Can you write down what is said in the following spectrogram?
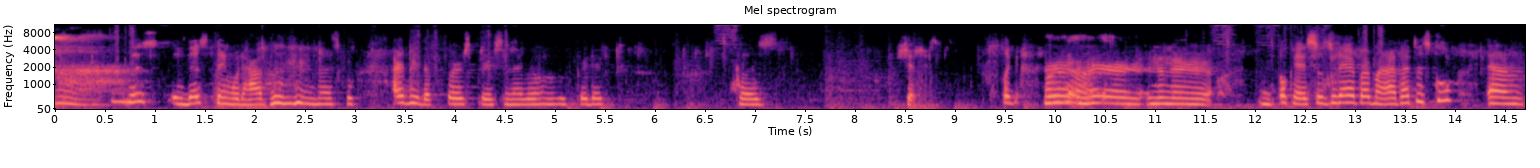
either. This if this thing would happen in high school, I'd be the first person everyone would predict. Cause shit. Like no, no, no, no, no, no, no. Okay, so today I brought my iPad to school and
